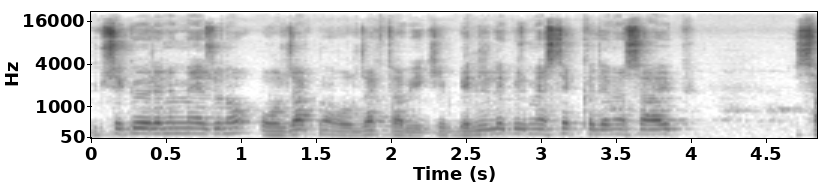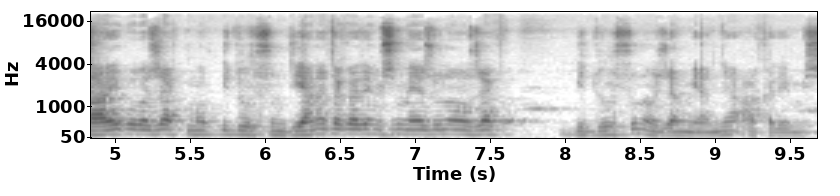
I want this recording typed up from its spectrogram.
Yüksek öğrenim mezunu olacak mı? Olacak tabii ki. Belirli bir meslek kıdeme sahip sahip olacak mı? Bir dursun. Diyanet Akademisi mezunu olacak. Bir dursun hocam yani ne akademisi.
